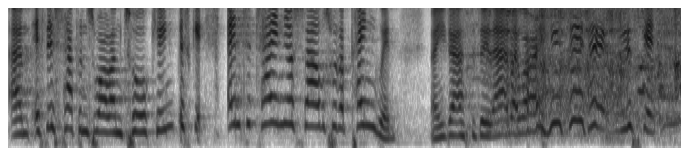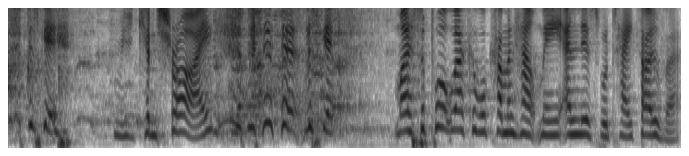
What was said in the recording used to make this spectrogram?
Um, if this happens while I'm talking, biscuit, entertain yourselves with a penguin. No, you don't have to do that. Don't worry. biscuit, biscuit. You can try. biscuit. My support worker will come and help me, and Liz will take over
